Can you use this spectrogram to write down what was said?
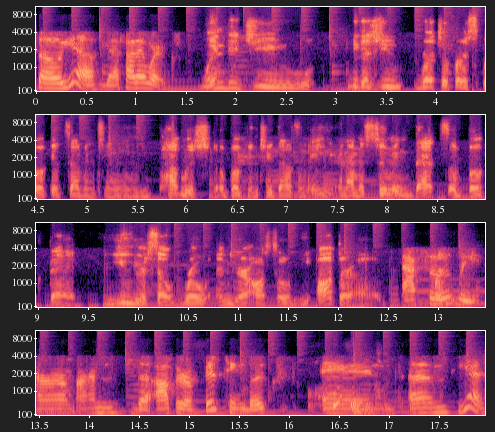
So yeah, that's how that works. When did you because you wrote your first book at 17, you published a book in 2008, and I'm assuming that's a book that you yourself wrote and you're also the author of. Absolutely. Um, I'm the author of 15 books, and um, yes,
